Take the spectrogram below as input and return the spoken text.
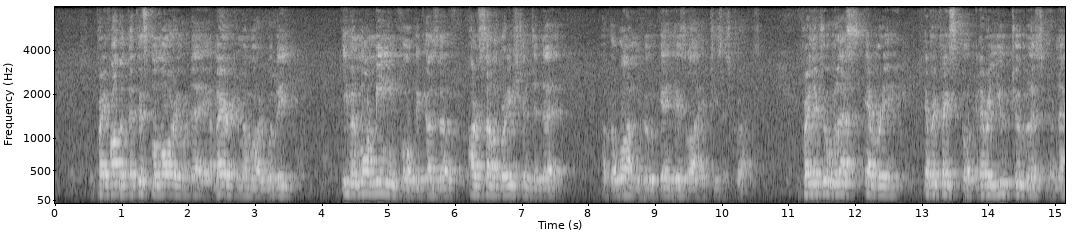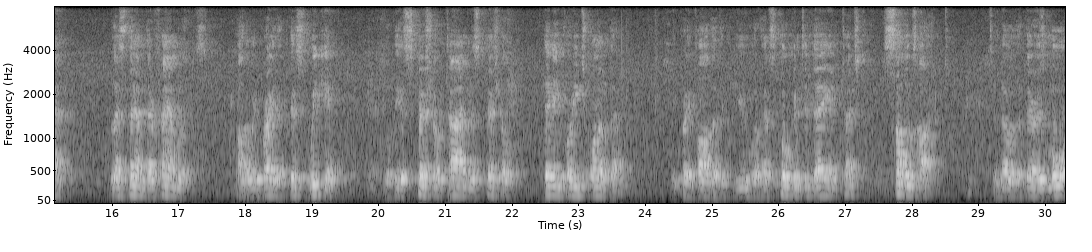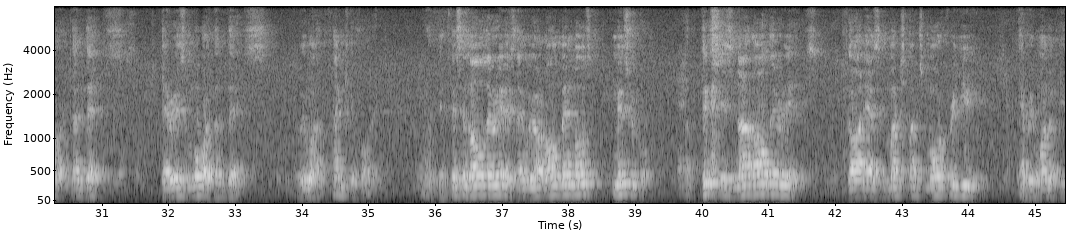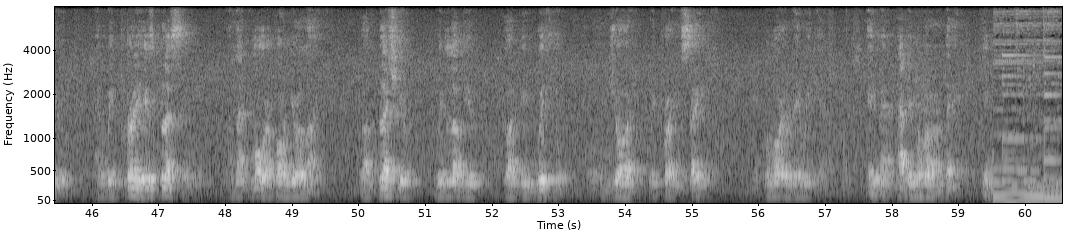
We pray, Father, that this Memorial Day, American Memorial, will be even more meaningful because of our celebration today of the one who gave his life, Jesus Christ. Pray that you'll bless every, every Facebook and every YouTube listener now. Bless them, their families. Father, we pray that this weekend will be a special time and a special day for each one of them. We pray, Father, that you will have spoken today and touched someone's heart to know that there is more than this. There is more than this. We want to thank you for it. If this is all there is, then we are all men most miserable. But this is not all there is. God has much, much more for you, every one of you. And we pray his blessing and that more upon your life. God bless you. We love you. God be with you. Enjoy, we pray, safe Memorial Day weekend. Amen. Happy Memorial Day.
